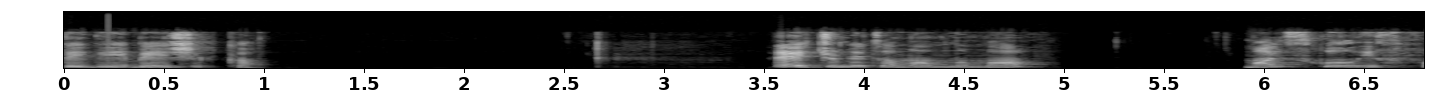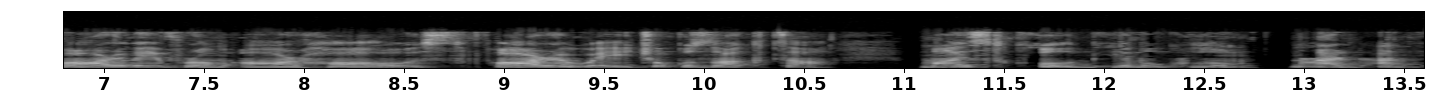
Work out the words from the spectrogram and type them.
Dediği B şıkkı. Evet cümle tamamlama. My school is far away from our house. Far away, çok uzakta. My school, benim okulum. Nereden?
